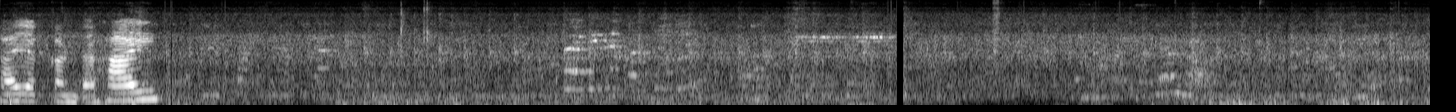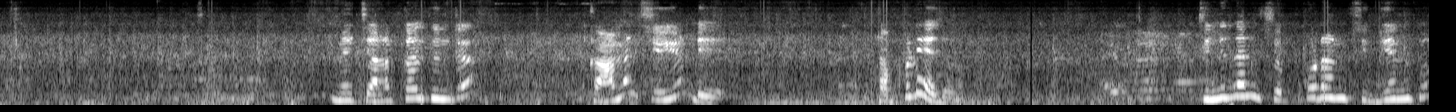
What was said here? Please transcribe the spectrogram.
హాయ్ అక్కంట. హాయ్ మీరు శనక్కాయలు తింటే కామెంట్ చేయండి. తప్పులేదు. తినేదానికి చెప్పుకోవడానికి సిగ్గెందుకు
